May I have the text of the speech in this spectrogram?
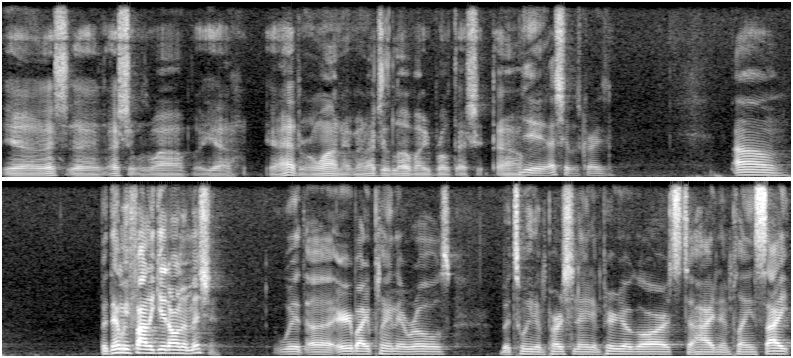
Yeah, that's uh, that shit was wild. But yeah, yeah, I had to rewind that man. I just love how he broke that shit down. Yeah, that shit was crazy. Um, but then we finally get on a mission with uh, everybody playing their roles between impersonating Imperial guards to hiding in plain sight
